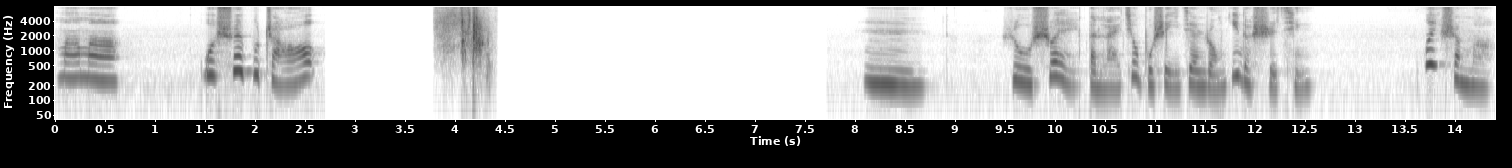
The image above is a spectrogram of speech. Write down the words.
妈妈。我睡不着。嗯，入睡本来就不是一件容易的事情。为什么？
